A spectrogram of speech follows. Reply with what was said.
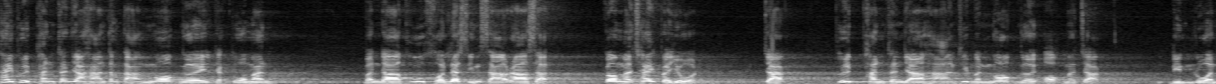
ให้พืชพันธุ์ธัญญาหารต่าง ๆ งอกเงยจากตัวมัน บรรดาผู้คนและสิงสาราสัตว์ ก็มาใช้ประโยชน์จากพืชพันธุ์ธัญญาหารที่มันงอกเงยออกมาจากดินร่วน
